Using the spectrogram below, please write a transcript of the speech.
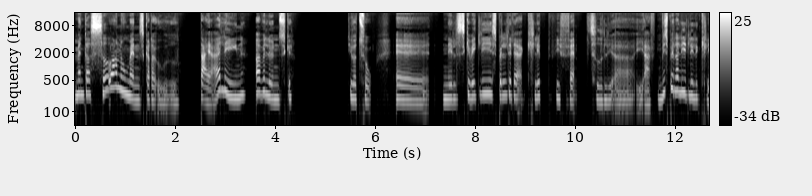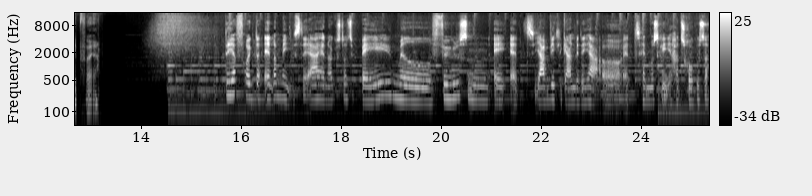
men der sidder nogle mennesker derude, der er alene og vil ønske, de var to. Øh, Niels, skal vi ikke lige spille det der klip, vi fandt tidligere i aften? Vi spiller lige et lille klip for jer. Det, jeg frygter allermest, det er, at jeg nok står tilbage med følelsen af, at jeg virkelig gerne vil det her, og at han måske har trukket sig.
